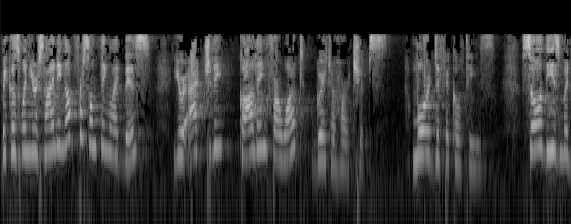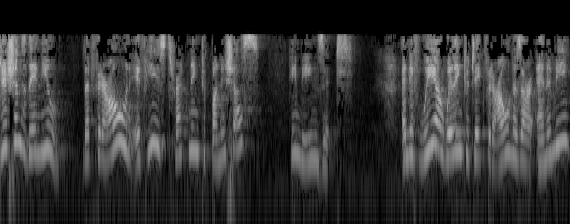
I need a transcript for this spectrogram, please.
Because when you're signing up for something like this, you're actually calling for what? Greater hardships. More difficulties. So these magicians, they knew that Fir'aun, if he is threatening to punish us, he means it. And if we are willing to take Fir'aun as our enemy,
